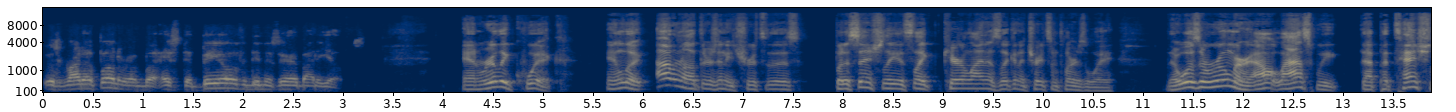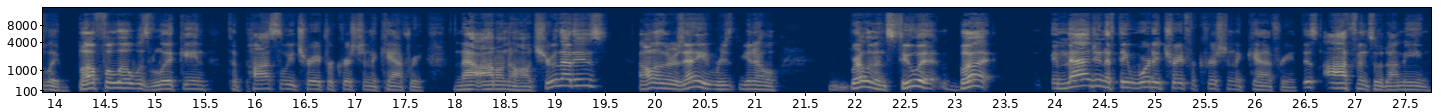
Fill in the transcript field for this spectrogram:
was right up under them, but it's the Bills and then it's everybody else. And really quick, and look, I don't know if there's any truth to this, but essentially it's like Carolina's looking to trade some players away. There was a rumor out last week that potentially Buffalo was looking to possibly trade for Christian McCaffrey. Now, I don't know how true that is. I don't know if there's any, you know, relevance to it, but imagine if they were to trade for Christian McCaffrey. This offense would, I mean,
